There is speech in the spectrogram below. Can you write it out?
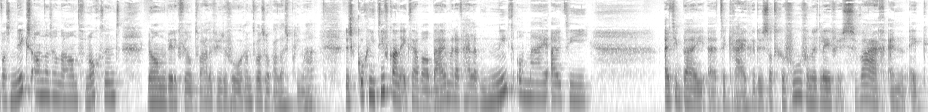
was niks anders aan de hand vanochtend dan, weet ik veel, twaalf uur ervoor. En het was ook alles prima. Dus cognitief kan ik daar wel bij. Maar dat helpt niet om mij uit die uit die bui uh, te krijgen. Dus dat gevoel van het leven is zwaar en ik,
